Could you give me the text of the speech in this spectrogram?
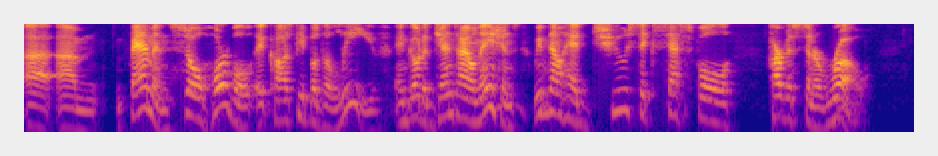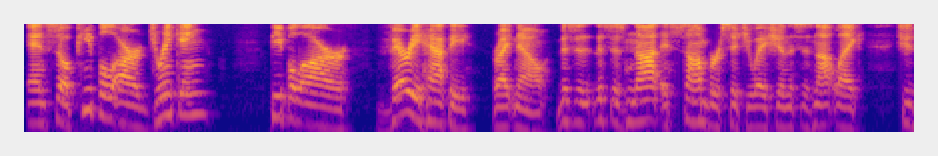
uh, um, famine so horrible it caused people to leave and go to Gentile nations, we've now had two successful harvests in a row. And so people are drinking, people are very happy right now. This is this is not a somber situation. This is not like she's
